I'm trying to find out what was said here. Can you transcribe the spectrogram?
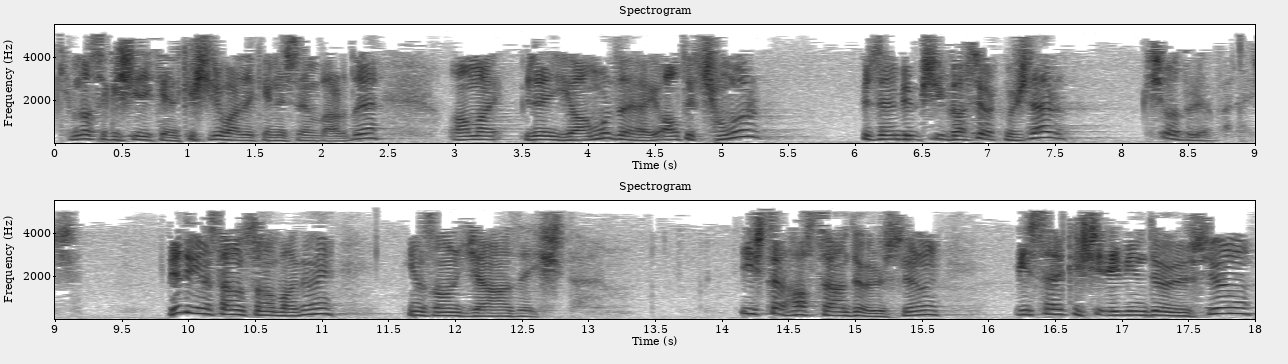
Kim nasıl kişiliği kendisi? Kişiliği vardı kendisinin vardı. Ama üzerine yağmur da yağıyor. Altı çamur. Üzerine bir kişi gazete örtmüşler. Kişi oturuyor böylece. Ne diyor insanın sonuna bak değil mi? İnsanın cenaze işte. İster hastanede ölsün, ister kişi evinde ölsün,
